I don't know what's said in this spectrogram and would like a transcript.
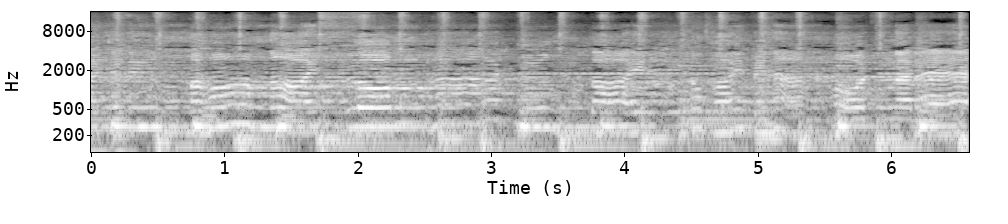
ากจะดึงมาหอมหน่อย ลมพัดเรื่องต่อย ต้องคอยไปนั่งหมดแรง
